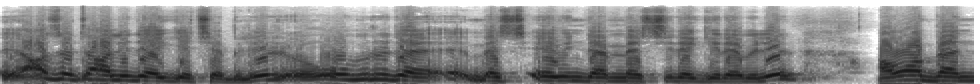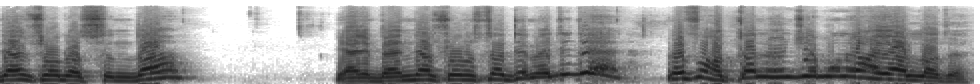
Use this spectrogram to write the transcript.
e, Hz. Ali de geçebilir. Öbürü de mes evinden mescide girebilir. Ama benden sonrasında yani benden sonrasında demedi de vefattan önce bunu ayarladı.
